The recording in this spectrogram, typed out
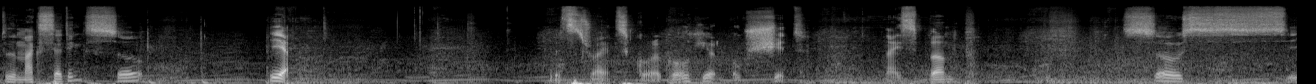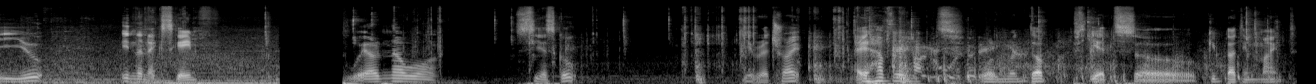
to the max settings, so yeah. Let's try and score a goal here. Oh shit. Nice bump. So, see you in the next game. We are now on CSGO. Give it a try. I haven't warmed up yet, so keep that in mind.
